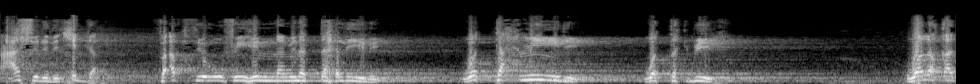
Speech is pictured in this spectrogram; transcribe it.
عشر ذي الحجة فأكثروا فيهن من التهليل والتحميد والتكبير. ولقد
